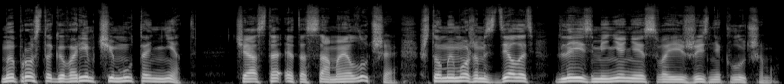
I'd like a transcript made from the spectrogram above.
мы просто говорим чему-то нет. Часто это самое лучшее, что мы можем сделать для изменения своей жизни к лучшему.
